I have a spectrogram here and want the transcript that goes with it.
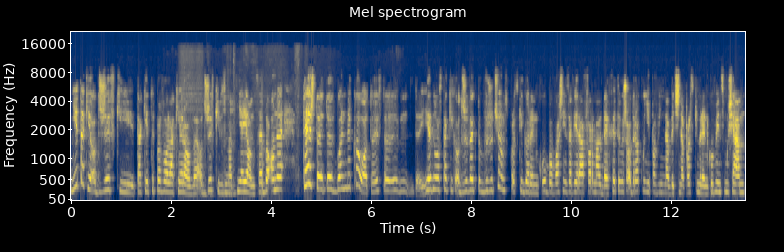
nie takie odżywki, takie typowo lakierowe, odżywki Mhm. wzmacniające, bo one też to, to jest błędne koło. To jest jedną z takich odżywek, to wyrzuciłam z polskiego rynku, bo właśnie zawiera formaldehyd. To już od roku nie powinna być na polskim rynku, więc musiałam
